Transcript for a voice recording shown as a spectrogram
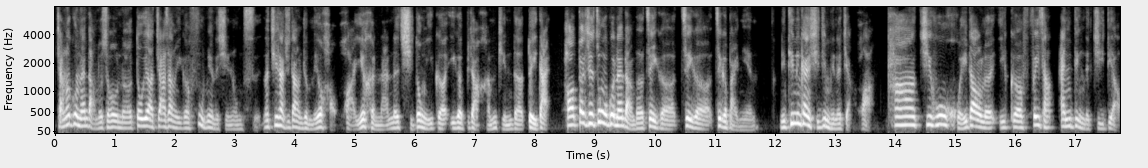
讲到共产党的时候呢，都要加上一个负面的形容词，那接下去当然就没有好话，也很难的启动一个一个比较和平的对待。好，但是中国共产党的这个这个这个百年，你听听看习近平的讲话，他几乎回到了一个非常安定的基调，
